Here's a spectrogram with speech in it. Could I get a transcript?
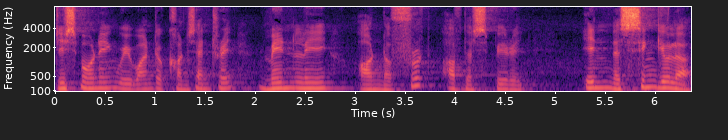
This morning, we want to concentrate mainly on the fruit of the Spirit in the singular,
